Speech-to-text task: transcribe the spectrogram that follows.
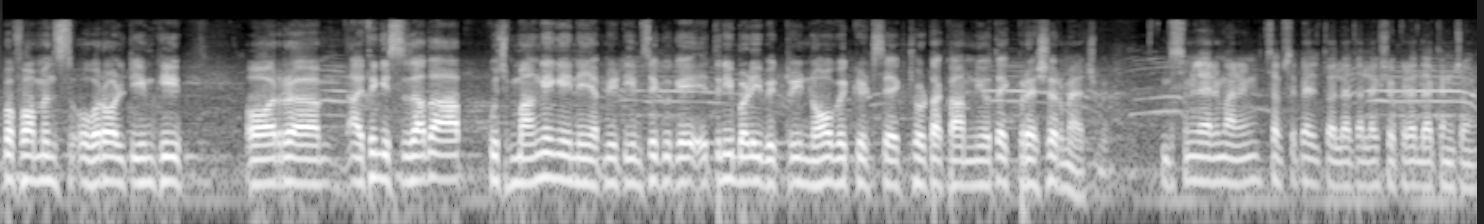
परफॉर्मेंस ओवरऑल टीम की। और आई थिंक इससे ज़्यादा आप कुछ मांगेंगे ही नहीं अपनी टीम से क्योंकि इतनी बड़ी विक्ट्री नौ विकेट से एक छोटा काम नहीं होता एक प्रेशर मैच में। बिस्मिल्लाहिर्रहमानिर्रहीम। सबसे पहले तो अल्लाह ताला शुक्र अदा करना चाहूँ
